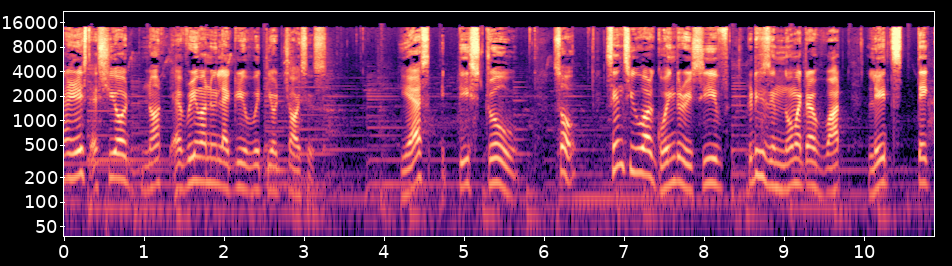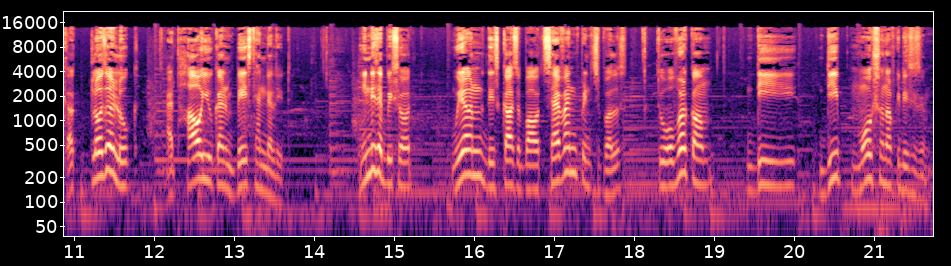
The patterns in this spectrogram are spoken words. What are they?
and rest assured not everyone will agree with your choices. Yes, it is true. So, since you are going to receive criticism no matter what, let's take a closer look at how you can best handle it. In this episode, we are going to discuss about seven principles to overcome the deep motion of criticism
